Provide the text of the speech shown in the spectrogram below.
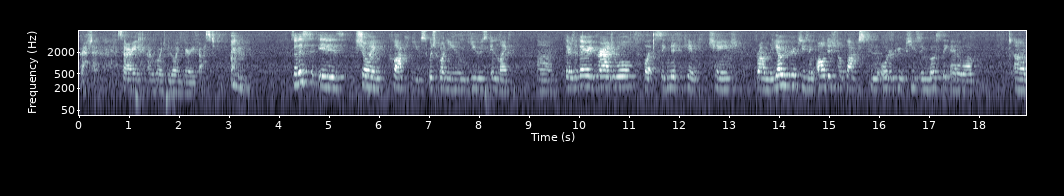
Graph time. Sorry, I'm going to be going very fast. so this is showing clock use, which one you use in life. Um, there's a very gradual but significant change from the younger groups using all digital clocks to the older groups using mostly analog. Um,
